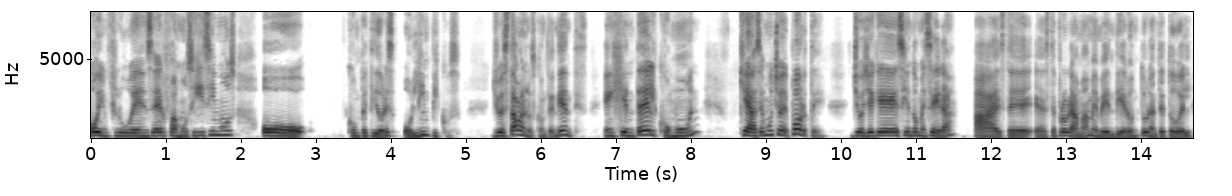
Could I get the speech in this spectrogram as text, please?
o influencers famosísimos o competidores olímpicos. Yo estaba en los contendientes, en gente del común que hace mucho deporte. Yo llegué siendo mesera a este, este programa, me vendieron durante todo el,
